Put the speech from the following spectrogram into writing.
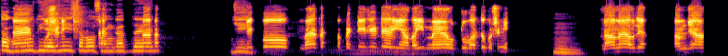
ਤਾਂ ਗੁਰੂ ਦੀ ਹੈ ਜੀ ਚਲੋ ਸੰਗਤ ਦੇ ਜੀ। ਦੇਖੋ ਮੈਂ ਤਾਂ ਮਿੱਟੀ ਦੀ ਢੇਰੀਆਂ ਬਾਈ ਮੈਂ ਉਦੋਂ ਵੱਧ ਕੁਝ ਨਹੀਂ। ਹੂੰ। ਨਾ ਮੈਂ ਆਪਦੇ ਸਮਝਾਂ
